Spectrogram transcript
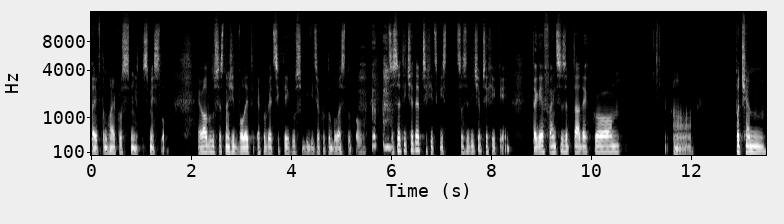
tady v tomhle jako smyslu. Jo, ale budu se snažit volit jako věci, které působí víc jako tu bolest. Co se týče té psychiky, co se týče psychiky, tak je fajn se zeptat jako uh, po čem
